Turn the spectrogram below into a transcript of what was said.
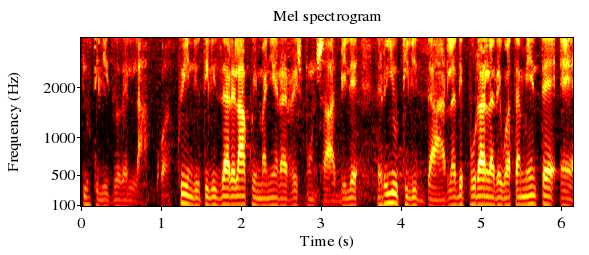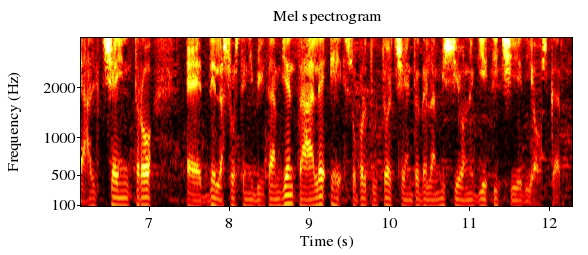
l'utilizzo dell'acqua. Quindi utilizzare l'acqua in maniera responsabile, riutilizzarla, depurarla adeguatamente è al centro eh, della sostenibilità ambientale e soprattutto al centro della missione di ETC e di Oscar.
